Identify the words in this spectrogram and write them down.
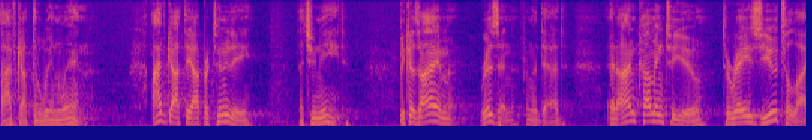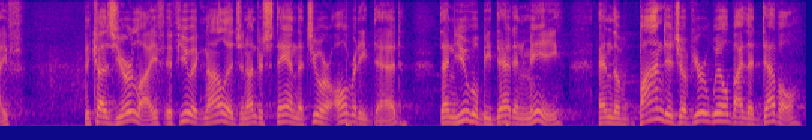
I've got the win win. I've got the opportunity that you need because I'm risen from the dead and I'm coming to you to raise you to life because your life, if you acknowledge and understand that you are already dead, then you will be dead in me, and the bondage of your will by the devil,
